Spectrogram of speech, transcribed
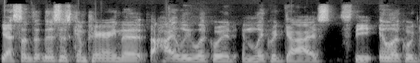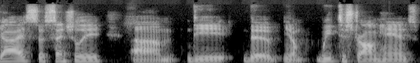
yeah, so th- this is comparing the, the highly liquid and liquid guys to the illiquid guys. So essentially, um, the the you know weak to strong hands.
